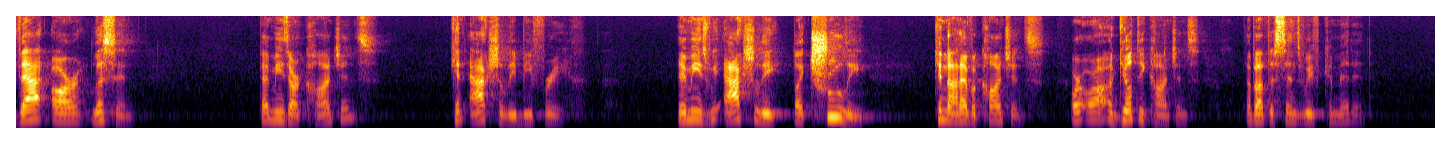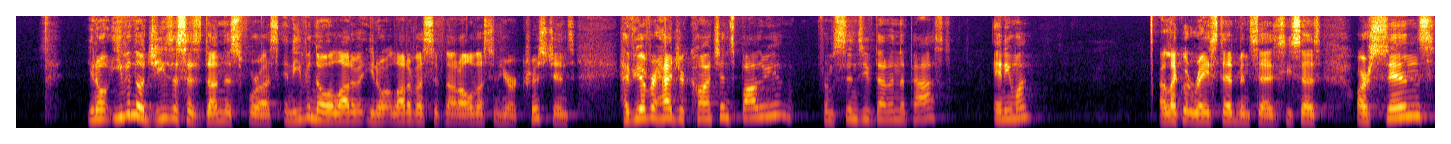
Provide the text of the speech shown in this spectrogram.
That our, listen, that means our conscience can actually be free. It means we actually, like truly, cannot have a conscience or, or a guilty conscience about the sins we've committed. You know, even though Jesus has done this for us, and even though a lot of you know, a lot of us, if not all of us in here, are Christians, have you ever had your conscience bother you from sins you've done in the past? Anyone? I like what Ray Stedman says. He says, Our sins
